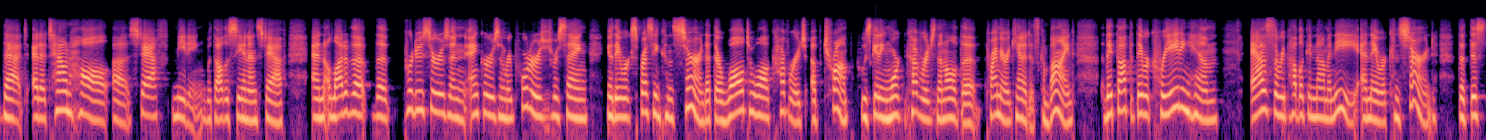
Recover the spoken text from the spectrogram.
that at a town hall uh, staff meeting with all the CNN staff, and a lot of the, the producers and anchors and reporters were saying, you know, they were expressing concern that their wall to wall coverage of Trump, who was getting more coverage than all of the primary candidates combined, they thought that they were creating him as the Republican nominee, and they were concerned that this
